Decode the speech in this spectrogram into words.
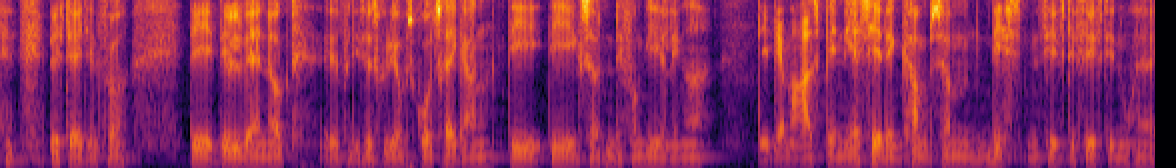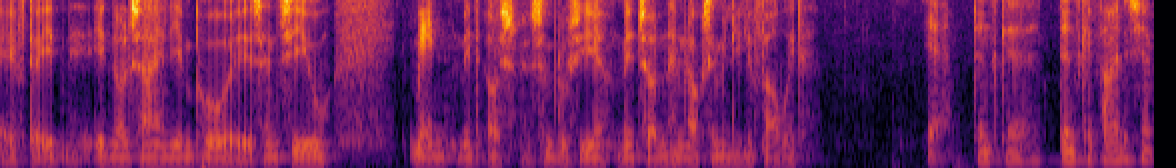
det stadion for, det, det vil være nok, øh, fordi så skulle de op og score tre gange. Det, det er ikke sådan, det fungerer længere. Det bliver meget spændende. Jeg ser den kamp som næsten 50-50 nu her, efter 1-0 sejren hjemme på øh, San Siro. Men med, også, som du siger, med Tottenham nok som en lille favorit. Ja, den skal, den skal fightes hjem.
